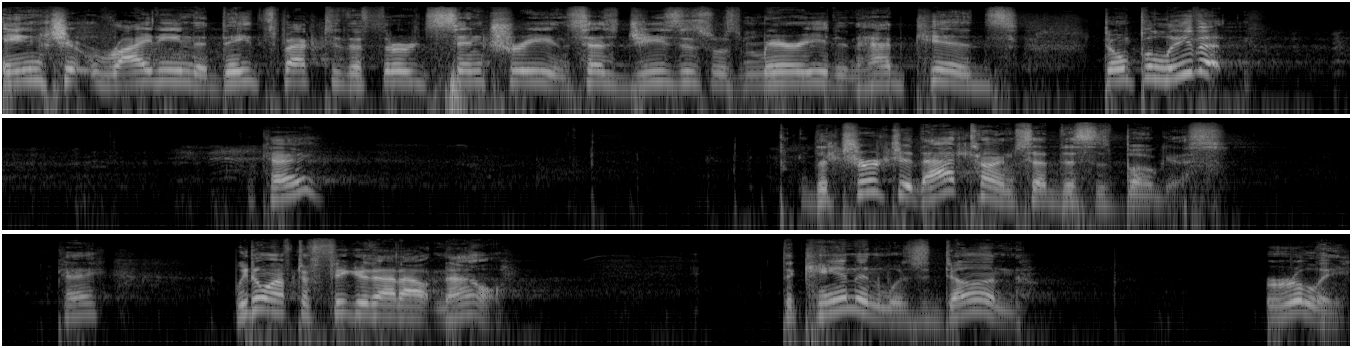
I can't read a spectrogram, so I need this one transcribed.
ancient writing that dates back to the third century and says Jesus was married and had kids, don't believe it. Okay? The church at that time said this is bogus. Okay? We don't have to figure that out now. The canon was done early,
